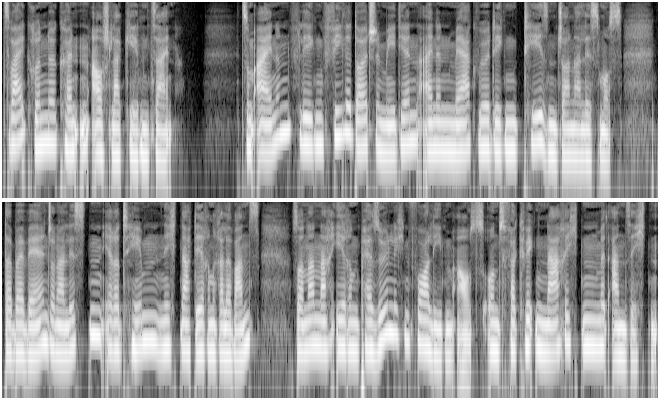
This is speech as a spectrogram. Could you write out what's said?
Zwei Gründe könnten ausschlaggebend sein. Zum einen pflegen viele deutsche Medien einen merkwürdigen Thesenjournalismus. Dabei wählen Journalisten ihre Themen nicht nach deren Relevanz, sondern nach ihren persönlichen Vorlieben aus und verquicken Nachrichten mit Ansichten.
